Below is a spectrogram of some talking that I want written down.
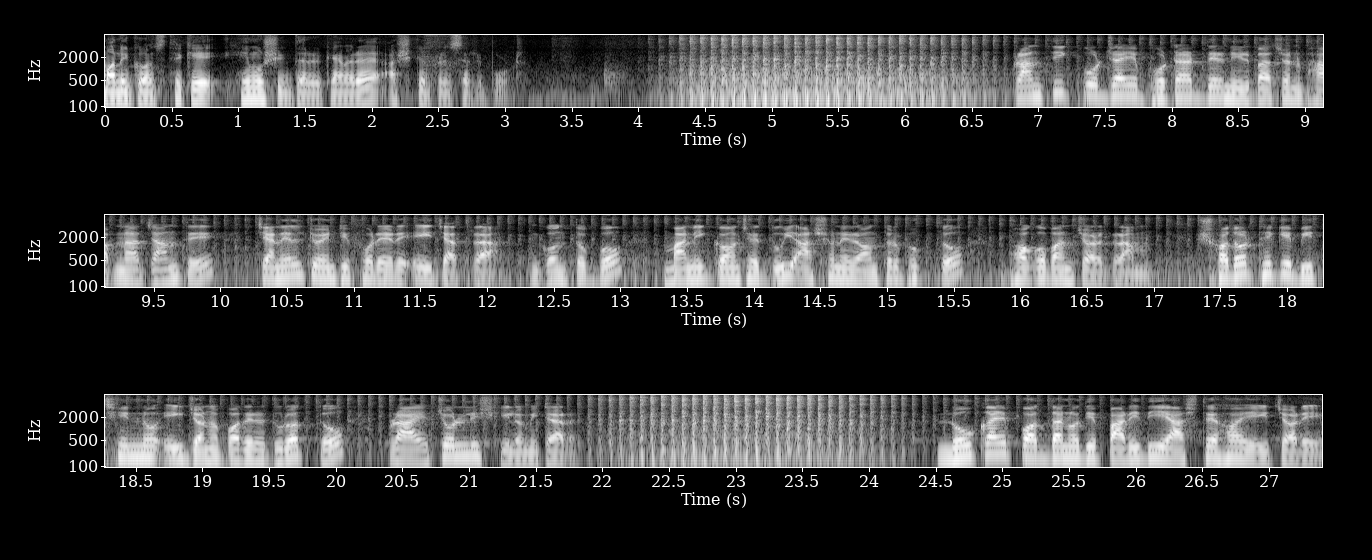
মানিকগঞ্জ থেকে হিমু শিকদারের ক্যামেরায় আশিকেন প্রিন্সের রিপোর্ট। প্রান্তিক পর্যায়ে ভোটারদের নির্বাচন ভাবনা জানতে চ্যানেল টোয়েন্টি ফোরের এই যাত্রা। গন্তব্য মানিকগঞ্জ দুই আসনের অন্তর্ভুক্ত ভগবানচর গ্রাম। সদর থেকে বিচ্ছিন্ন এই জনপদের দূরত্ব প্রায় চল্লিশ কিলোমিটার। নৌকায় পদ্মা নদী পাড়ি দিয়ে আসতে হয় এই চরে।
